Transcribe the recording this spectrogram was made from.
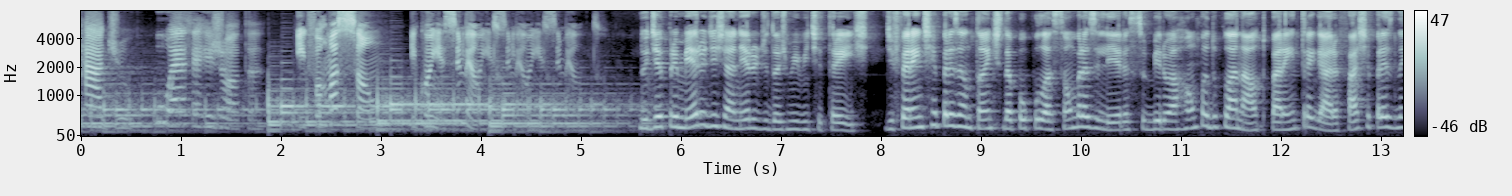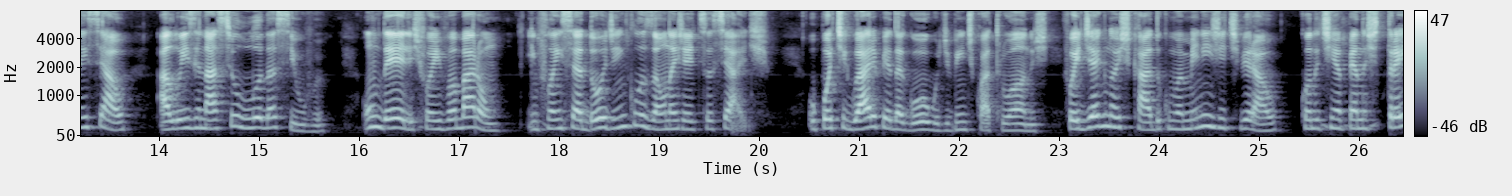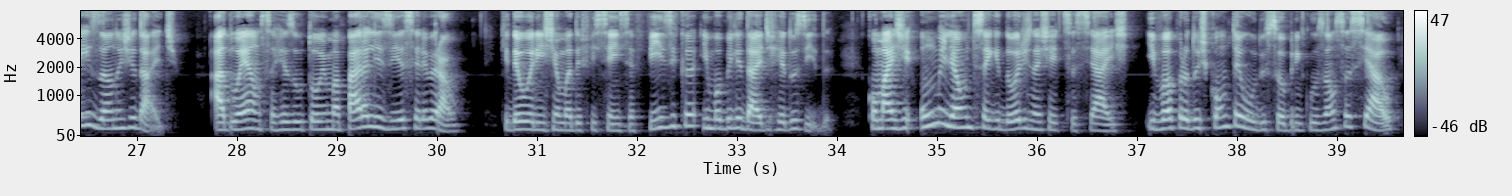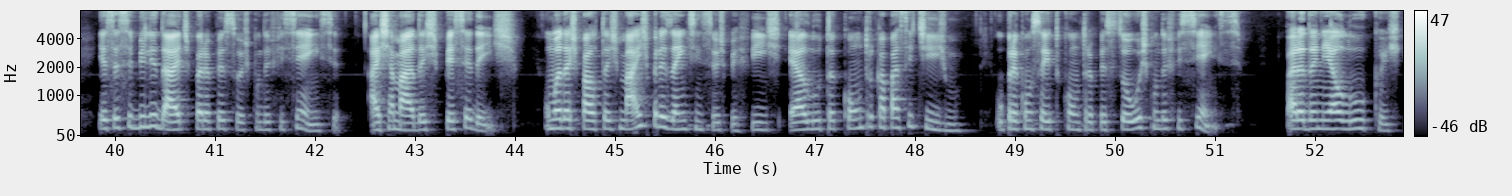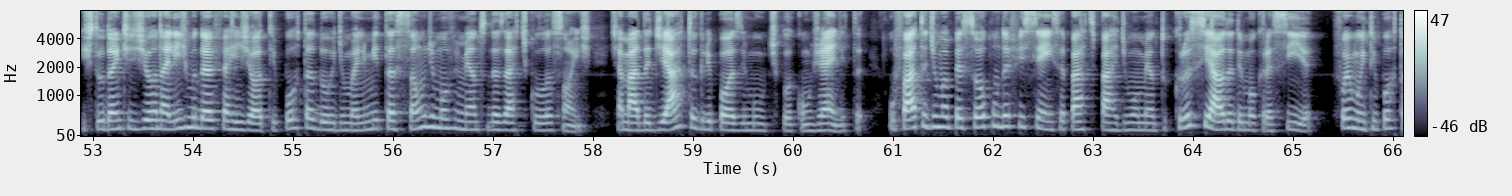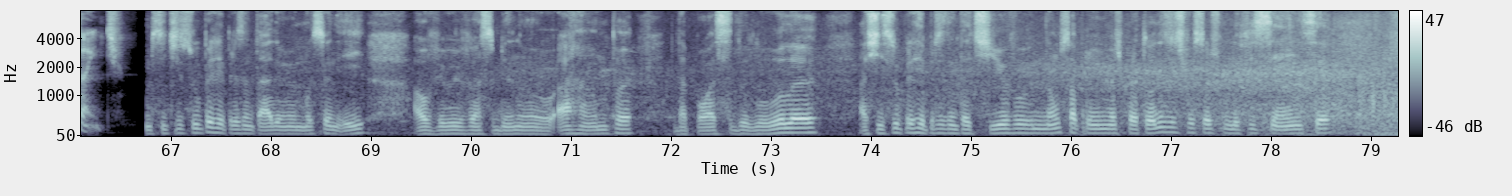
Rádio UFRJ. Informação e conhecimento, conhecimento, conhecimento. No dia 1 de janeiro de 2023, diferentes representantes da população brasileira subiram a rampa do Planalto para entregar a faixa presidencial a Luiz Inácio Lula da Silva. Um deles foi Ivan Baron, influenciador de inclusão nas redes sociais. O potiguar e pedagogo, de 24 anos, foi diagnosticado com uma meningite viral quando tinha apenas 3 anos de idade. A doença resultou em uma paralisia cerebral, que deu origem a uma deficiência física e mobilidade reduzida. Com mais de um milhão de seguidores nas redes sociais, Ivan produz conteúdos sobre inclusão social e acessibilidade para pessoas com deficiência, as chamadas PCDs. Uma das pautas mais presentes em seus perfis é a luta contra o capacitismo, o preconceito contra pessoas com deficiência. Para Daniel Lucas, estudante de jornalismo da UFRJ e portador de uma limitação de movimento das articulações, chamada de artrogripose múltipla congênita, o fato de uma pessoa com deficiência participar de um momento crucial da democracia foi muito importante. Me senti super representado, eu me emocionei ao ver o Ivan subindo a rampa da posse do Lula. Achei super representativo, não só para mim, mas para todas as pessoas com deficiência.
